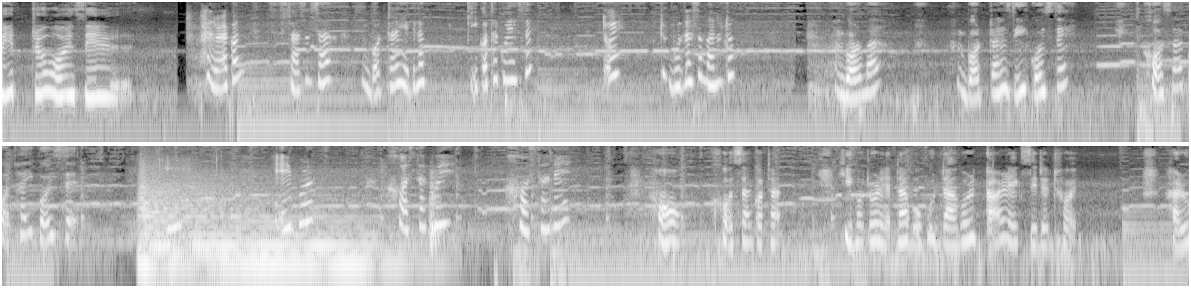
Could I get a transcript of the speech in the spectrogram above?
মৃত্যু হৈছিল। ল'ৰাকণ চাচোন চা বৰ্তাই এইবিলাক কি কথা কৈ আছে? তই তই বুজাইছ মানুহটোক? বৰমা বৰ্তাই যি কৈছে সঁচা কথাই কৈছে। এইবোৰ সঁচাকৈ সঁচানে অঁ সঁচা কথা। সিহঁতৰ এটা বহুত ডাঙৰ কাৰ এক্সিডেণ্ট হয়। আৰু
